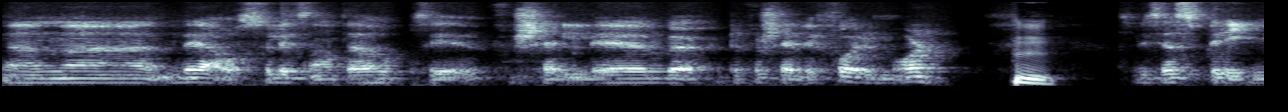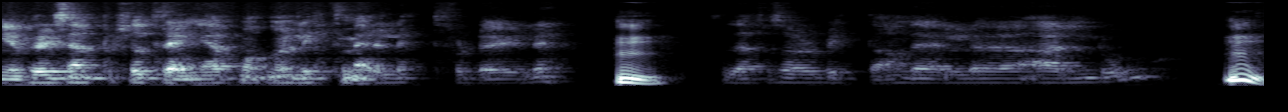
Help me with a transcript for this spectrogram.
Men uh, det er også litt sånn at jeg håper å si forskjellige bøker til forskjellige formål. Mm. Så hvis jeg springer, f.eks., så trenger jeg på en måte noe litt mer lettfordøyelig. Mm. Så Derfor så har det blitt av en del eh, Erlend Loe. Mm.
